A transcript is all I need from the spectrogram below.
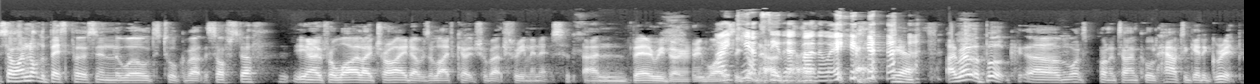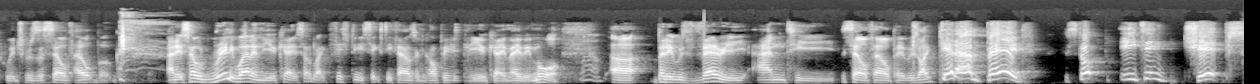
so I'm not the best person in the world to talk about the soft stuff. You know, for a while I tried. I was a life coach for about three minutes, and very, very wisely. I can't see that, by the way. yeah, I wrote a book um, once upon a time called "How to Get a Grip," which was a self-help book, and it sold really well in the UK. It sold like 50, 60,000 copies in the UK, maybe more. Wow. Uh, but it was very anti-self-help. It was like, get out of bed, stop eating chips,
